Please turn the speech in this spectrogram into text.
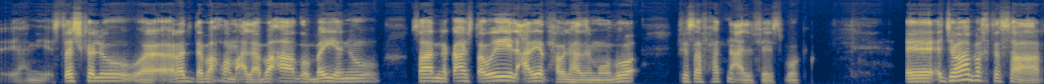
يعني استشكلوا ورد بعضهم على بعض وبينوا صار نقاش طويل عريض حول هذا الموضوع في صفحتنا على الفيسبوك. آه، الجواب باختصار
